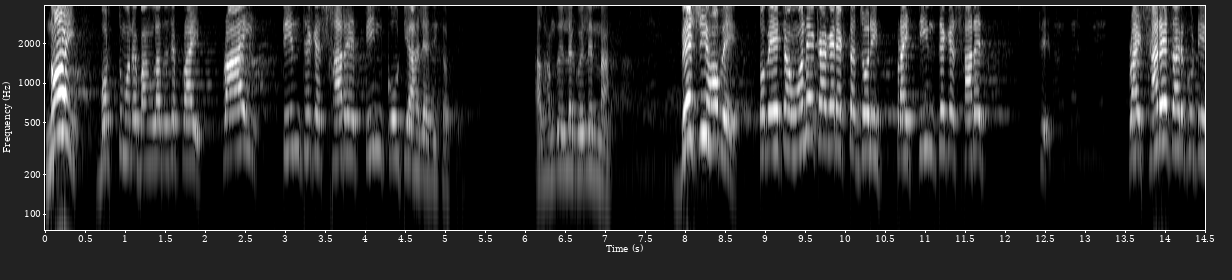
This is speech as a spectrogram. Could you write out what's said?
নয়। বর্তমানে বাংলাদেশে প্রায় প্রায় তিন থেকে সাড়ে তিন কোটি আহলে হাদিস আছে। আলহামদুলিল্লাহ কইলেন না। বেশি হবে, তবে এটা অনেক আগের একটা জরিপ, প্রায় তিন থেকে সাড়ে প্রায় সাড়ে চার কোটি,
